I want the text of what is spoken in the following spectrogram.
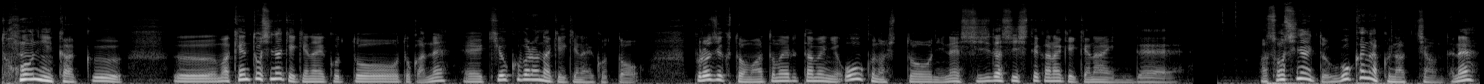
とにかく、まあ、検討しなきゃいけないこととかね、え気を配らなきゃいけないこと、プロジェクトをまとめるために多くの人にね、指示出ししていかなきゃいけないんで、まあ、そうしないと動かなくなっちゃうんでね、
